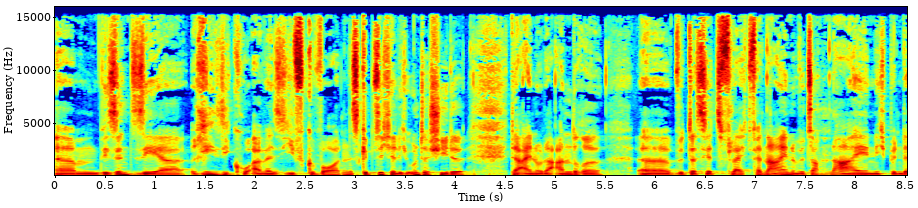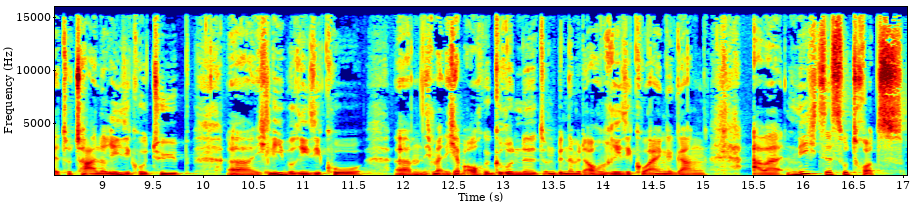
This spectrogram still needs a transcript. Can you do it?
Ähm, wir sind sehr risikoaversiv geworden. Es gibt sicherlich Unterschiede. Der eine oder andere äh, wird das jetzt vielleicht verneinen und wird sagen, nein, ich bin der totale Risikotyp, äh, ich liebe Risiko. Ähm, ich meine, ich habe auch gegründet und bin damit auch ein Risiko eingegangen. Aber nichtsdestotrotz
